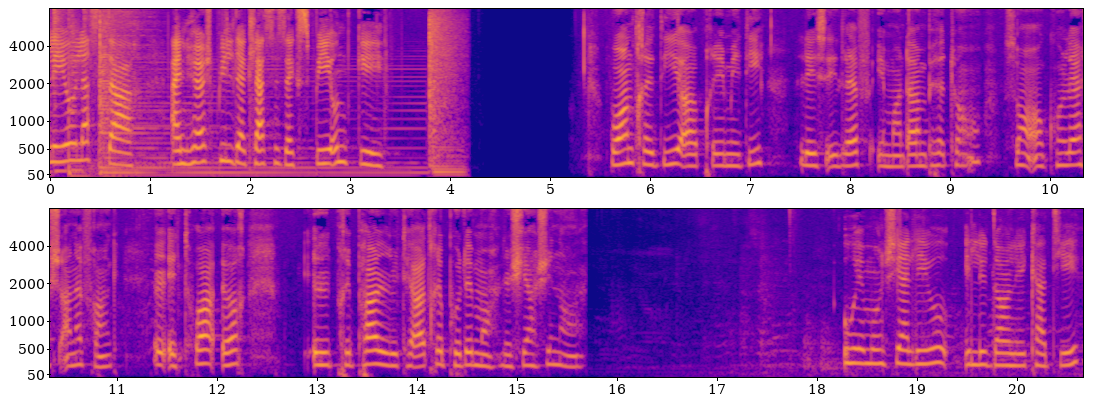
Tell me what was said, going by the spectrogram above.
Leo la Star, ein Hörspiel der Klasse 6b und G. Vendredi après-midi, les élèves et Madame Péton sont au collège Anne-Frank. Il est 3 heures. Ils préparent le théâtre pour demain, le chien chinant. Où est mon chien Léo? Il est dans les quartiers.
